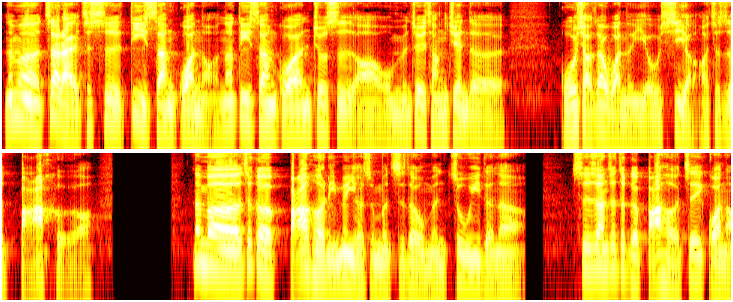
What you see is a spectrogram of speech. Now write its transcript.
那么再来，就是第三关哦。那第三关就是啊，我们最常见的国小在玩的游戏哦，啊，就是拔河哦。那么这个拔河里面有什么值得我们注意的呢？事实上，在这个拔河这一关哦，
